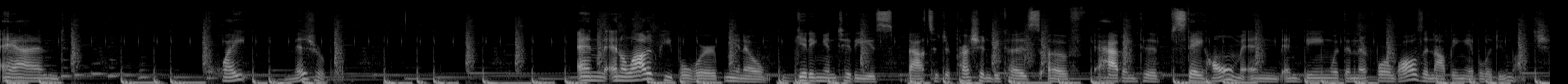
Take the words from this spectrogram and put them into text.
and quite miserable. And and a lot of people were, you know, getting into these bouts of depression because of having to stay home and and being within their four walls and not being able to do much.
